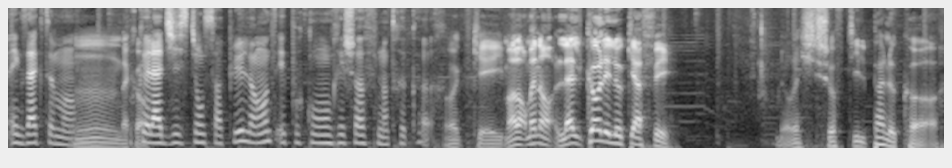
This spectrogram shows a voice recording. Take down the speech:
Exactement. Hmm. Que la digestion soit plus lente et pour qu'on réchauffe notre corps. Ok. Mais alors maintenant, l'alcool et le café ne réchauffent-ils pas le corps?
